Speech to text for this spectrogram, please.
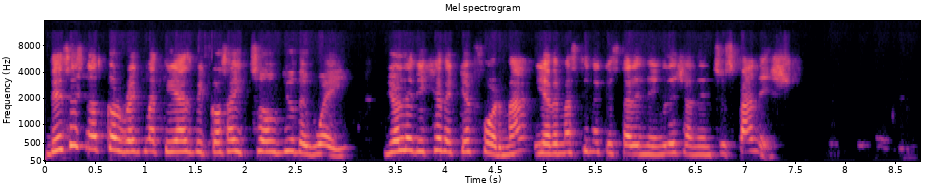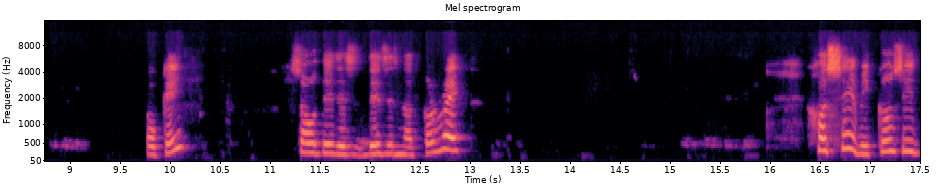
This is not correct, Matías, because I told you the way. Yo le dije de qué forma y además tiene que estar en English and into Spanish. Okay? So this is, this is not correct. José, because it,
